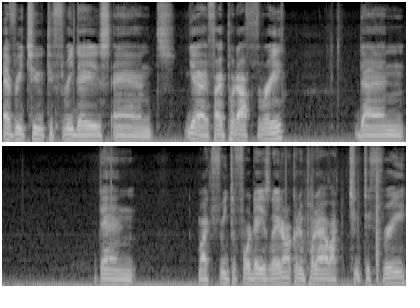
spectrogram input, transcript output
every two to three days. And yeah if I put out three then then like three to four days later I'm gonna put out like two to three.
